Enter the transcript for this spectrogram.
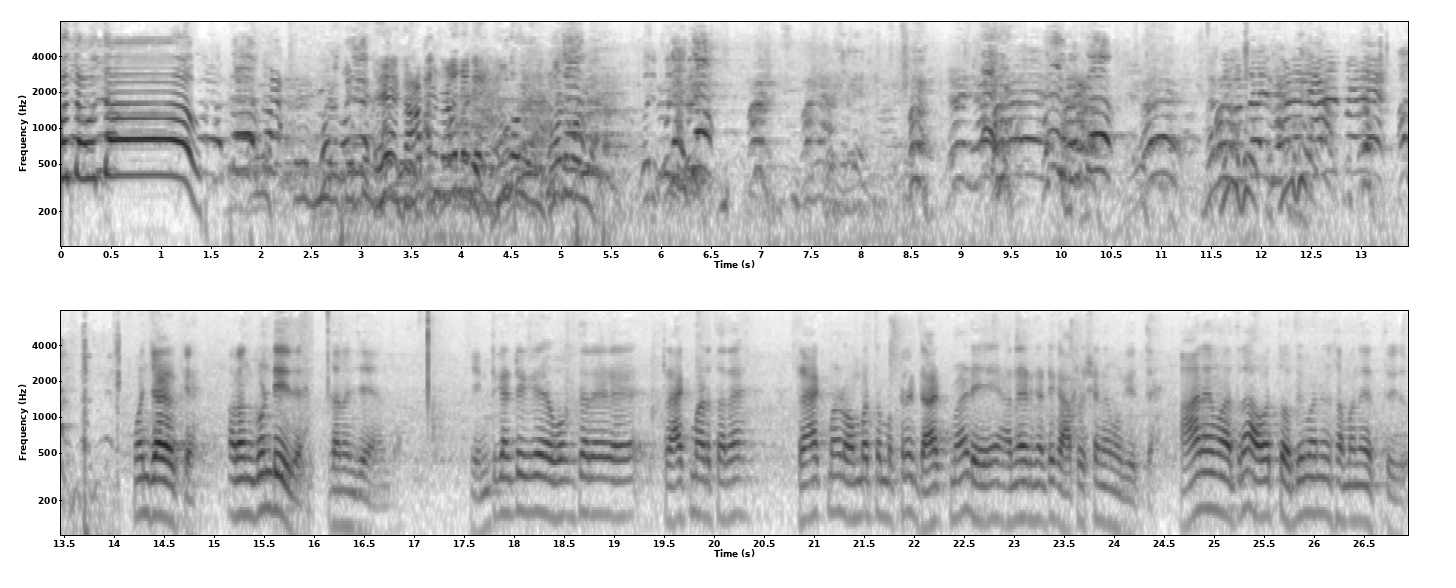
ಬಂತ ಬಂತ ಒಂದು ಜಾಗಕ್ಕೆ. ಅಲ್ಲೊಂದು ಗುಂಡಿ ಇದೆ ಧನಂಜಯ ಅಂತ. ಎಂಟು ಗಂಟೆಗೆ ಹೋಗ್ತಾರೆ ಟ್ರ್ಯಾಕ್ ಮಾಡ್ತಾರೆ. ಟ್ರ್ಯಾಕ್ ಮಾಡಿ ಒಂಬತ್ತು ಮಕ್ಕಳಿಗೆ ಡಾಟ್ ಮಾಡಿ ಹನ್ನೆರಡು ಗಂಟೆಗೆ ಆಪರೇಷನ್ ಮುಗಿಯುತ್ತೆ. ಆನೆ ಮಾತ್ರ ಅವತ್ತು ಅಭಿಮಾನಿ ಸಮಾನ ಇತ್ತು ಇದು.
